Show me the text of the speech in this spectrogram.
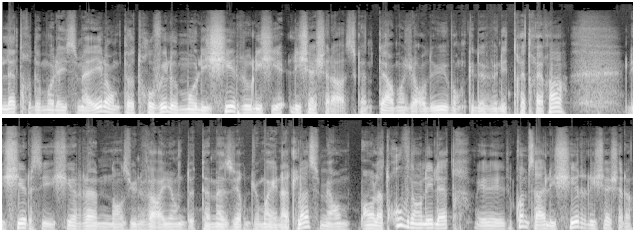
lettres de Moulay Ismail, on peut trouver le mot lichir ou lichachra. C'est un terme aujourd'hui bon, qui est devenu très très rare. Lichir, c'est shirran dans une variante de Tamazir du Moyen Atlas, mais on, on la trouve dans les lettres. Et comme ça, lichir, lichachra.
